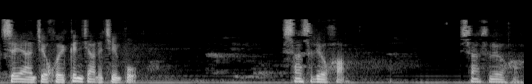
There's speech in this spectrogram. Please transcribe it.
这样就会更加的进步。三十六号，三十六号。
